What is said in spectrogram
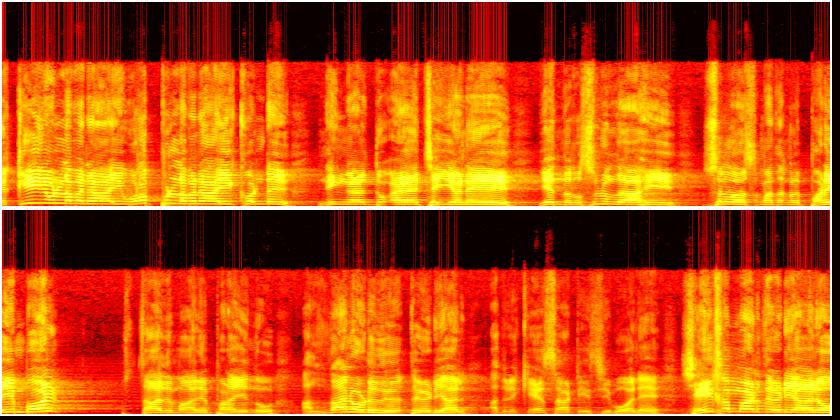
യക്കീനുള്ളവനായി ഉറപ്പുള്ളവനായിക്കൊണ്ട് നിങ്ങൾ ചെയ്യണേ എന്ന് റസൂലുള്ളാഹി സ്വല്ലല്ലാഹു തങ്ങൾ പറയുമ്പോൾ ഉസ്താദുമാർ പറയുന്നു അള്ളഹാനോട് തേടിയാൽ അതൊരു K S R T C പോലെ ഷെയ്ഖന്മാർ തേടിയാലോ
